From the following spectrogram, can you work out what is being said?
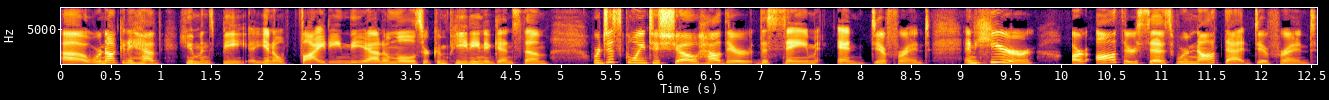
Uh, we're not going to have humans be, you know, fighting the animals or competing against them. We're just going to show how they're the same and different. And here, our author says we're not that different.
